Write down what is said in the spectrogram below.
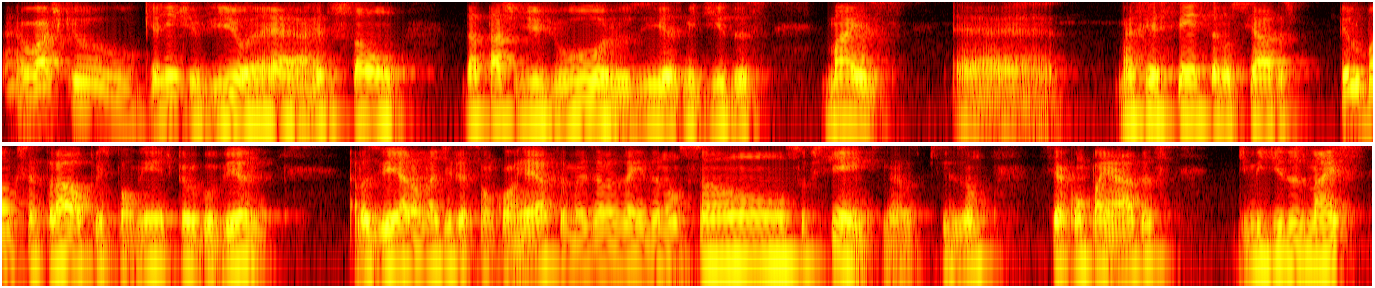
É, eu acho que o que a gente viu, né, a redução da taxa de juros e as medidas mais, é, mais recentes anunciadas pelo Banco Central, principalmente pelo governo, elas vieram na direção correta, mas elas ainda não são suficientes, né? elas precisam ser acompanhadas de medidas mais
